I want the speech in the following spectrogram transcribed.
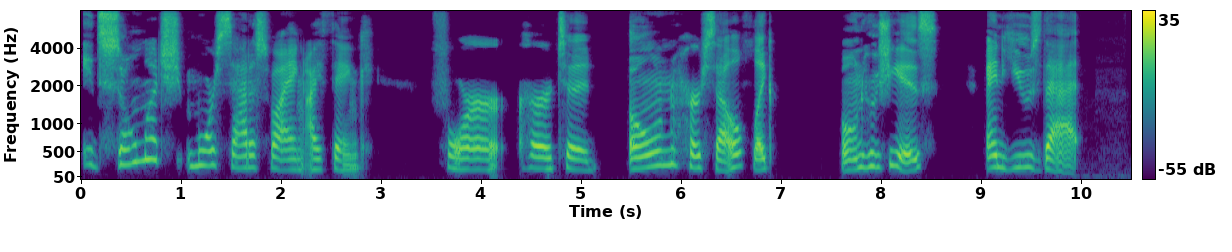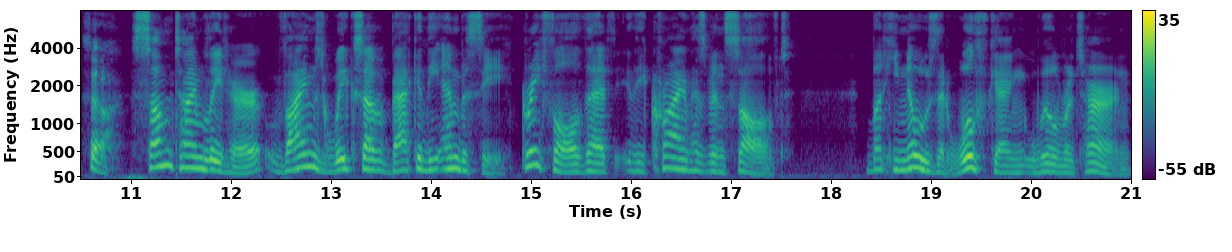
it's so much more satisfying, I think, for her to own herself, like own who she is, and use that. So, sometime later, Vimes wakes up back in the embassy, grateful that the crime has been solved. But he knows that Wolfgang will return.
